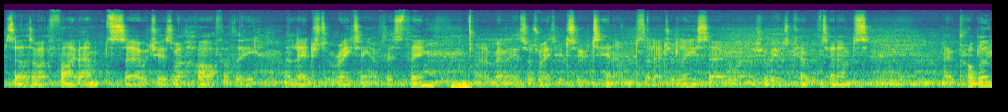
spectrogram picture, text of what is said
So that's about 5 amps, uh, which is about half of the alleged rating of this thing. Uh, remember this was rated to 10 amps allegedly, so uh, should be able to cope with 10 amps, no problem.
